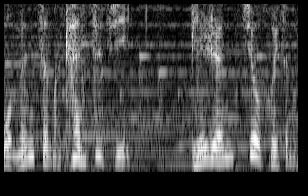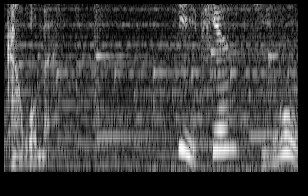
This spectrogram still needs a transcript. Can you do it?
我们怎么看自己，别人就会怎么看我们。一天一物。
